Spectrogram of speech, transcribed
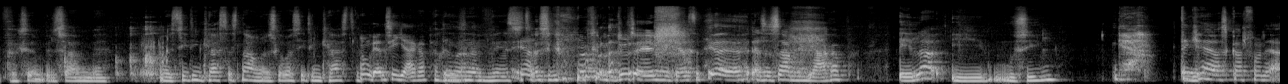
for eksempel sammen med, må jeg sige din kærestes navn, eller skal jeg bare sige din kæreste? Jeg må gerne sige Jacob. Okay, det var, ja. du sagde min kæreste. Ja, ja. Altså sammen med Jakob eller i musikken. ja, det kan jeg også godt få der.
